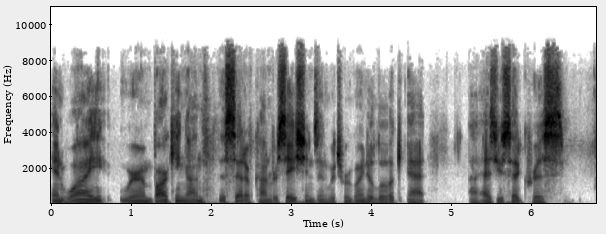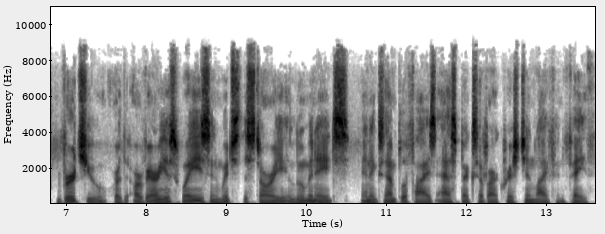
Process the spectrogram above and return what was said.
and why we're embarking on this set of conversations in which we're going to look at, uh, as you said, Kris, virtue or, the, or various ways in which the story illuminates and exemplifies aspects of our Christian life and faith.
